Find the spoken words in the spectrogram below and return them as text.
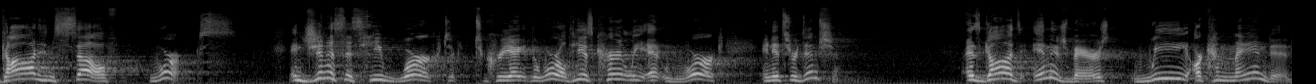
God Himself works. In Genesis, He worked to create the world. He is currently at work in its redemption. As God's image bearers, we are commanded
